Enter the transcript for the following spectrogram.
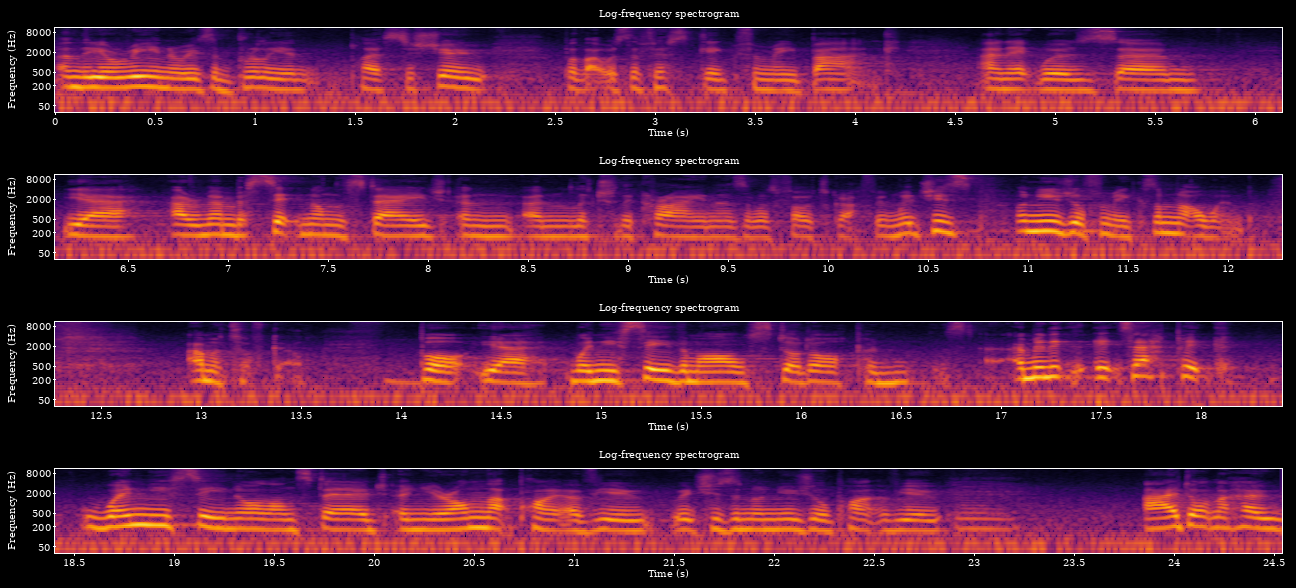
and the arena is a brilliant place to shoot. But that was the first gig for me back, and it was. Um, yeah, I remember sitting on the stage and, and literally crying as I was photographing, which is unusual for me because I'm not a wimp. I'm a tough girl. But yeah, when you see them all stood up, and I mean, it, it's epic when you see Noel on stage and you're on that point of view, which is an unusual point of view. I don't know how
